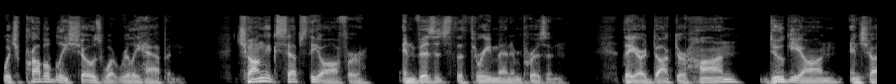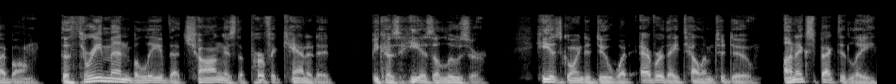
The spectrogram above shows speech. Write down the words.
which probably shows what really happened. Chang accepts the offer and visits the three men in prison. They are Dr. Han, Dugyeon, and Chaibong. The three men believe that Chang is the perfect candidate because he is a loser. He is going to do whatever they tell him to do. Unexpectedly,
